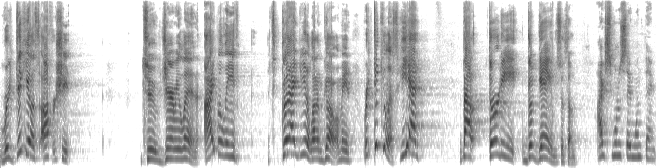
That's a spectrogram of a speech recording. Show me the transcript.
ridiculous offer sheet to Jeremy Lin. I believe it's a good idea to let him go. I mean, ridiculous. He had about thirty good games with them. I just want to say one thing.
